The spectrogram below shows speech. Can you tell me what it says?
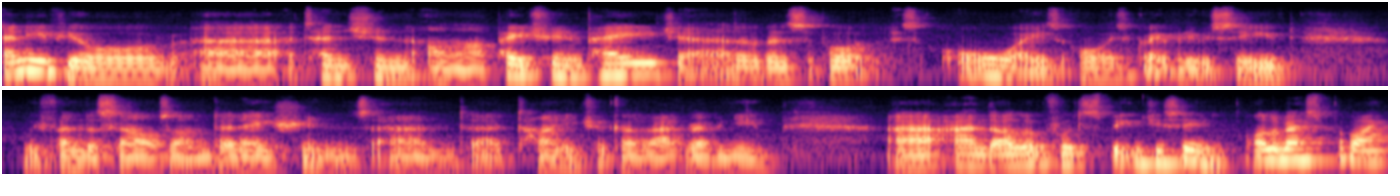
any of your uh, attention on our Patreon page, uh, a little bit of support is always, always gratefully received. We fund ourselves on donations and uh, tiny trickle of ad revenue. Uh, and I look forward to speaking to you soon. All the best. Bye bye.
